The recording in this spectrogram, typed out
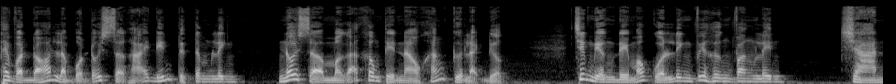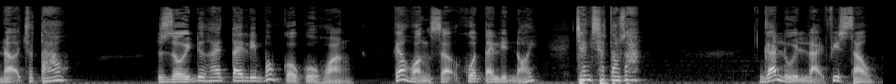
Thay vào đó là một nỗi sợ hãi đến từ tâm linh. Nỗi sợ mà gã không thể nào kháng cự lại được. Chiếc miệng đầy máu của Linh với Hưng vang lên. Trả nợ cho tao. Rồi đưa hai tay lên bóp cổ của Hoàng. Gã Hoàng sợ khua tay lên nói Tránh xa tao ra. Gã lùi lại phía sau,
